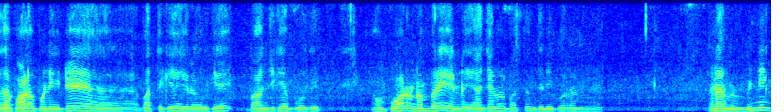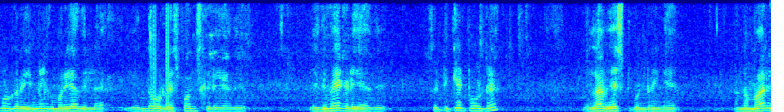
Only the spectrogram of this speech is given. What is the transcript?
அதை ஃபாலோ பண்ணிக்கிட்டு பத்துக்கே இருபதுக்கே பாஞ்சுக்கே போகுது. அவன் போடுற நம்பரே என்ன என் சேனல் பத்துன்னு தேடி போடுறானுங்க. ஆனால் வின்னிங் கொடுக்குற எங்களுக்கு மரியாதை இல்லை. எந்த ஒரு ரெஸ்பான்ஸ் கிடையாது. எதுவுமே கிடையாது. ஸோ டிக்கெட் போட்டு எல்லாம் வேஸ்ட் பண்ணுறீங்க அந்த மாதிரி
